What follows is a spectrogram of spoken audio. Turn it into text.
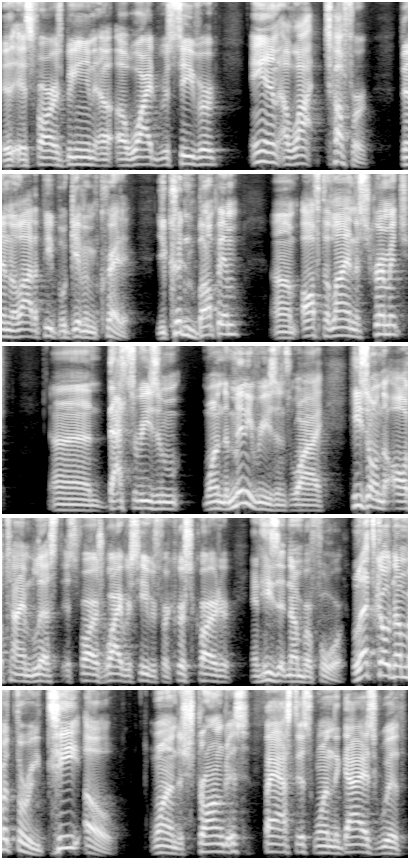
as far as being a, a wide receiver, and a lot tougher than a lot of people give him credit. You couldn't bump him um, off the line of scrimmage. And that's the reason, one of the many reasons why he's on the all time list as far as wide receivers for Cris Carter, and he's at number four. Let's go number three, T.O., one of the strongest, fastest, one of the guys with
